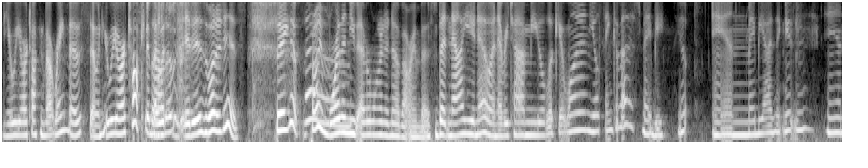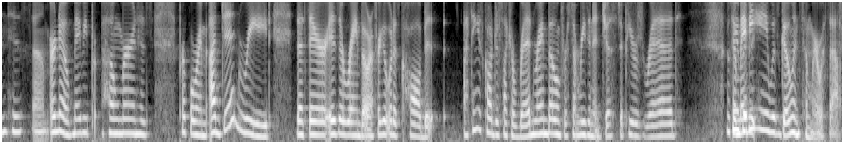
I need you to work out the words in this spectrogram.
here we are talking about rainbows. So and here we are talking So about them. It is what it is. So there you go. It's probably more than you've ever wanted to know about rainbows. But now you know, and every time you look at one, you'll think of us, maybe. Yep. And maybe Isaac Newton and his, um, or no, maybe P- Homer and his purple rainbow. I did read that there is a rainbow, and I forget what it's called, but I think it's called just like a red rainbow, and for some reason it just appears red. Okay, so maybe it- he was going somewhere with that.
